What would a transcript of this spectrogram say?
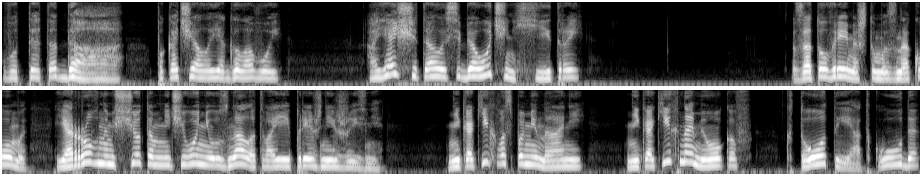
«Вот это да!» — покачала я головой. «А я считала себя очень хитрой». За то время, что мы знакомы, я ровным счетом ничего не узнал о твоей прежней жизни. Никаких воспоминаний, никаких намеков, кто ты и откуда.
